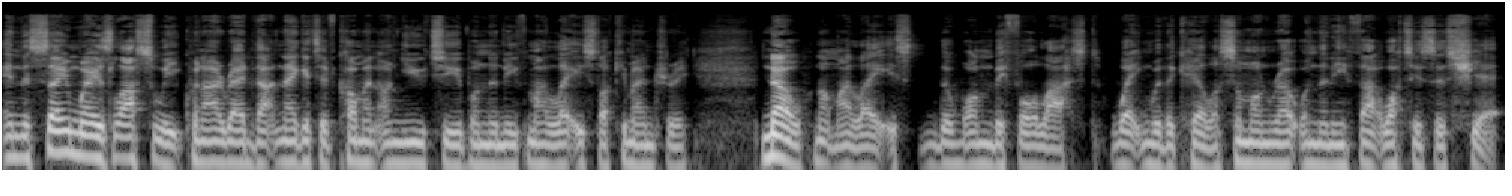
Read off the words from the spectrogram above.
in the same way as last week when i read that negative comment on youtube underneath my latest documentary. No not my latest the one before last waiting with a killer. Someone wrote underneath that what is this shit?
